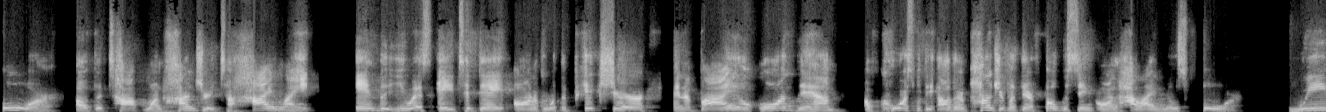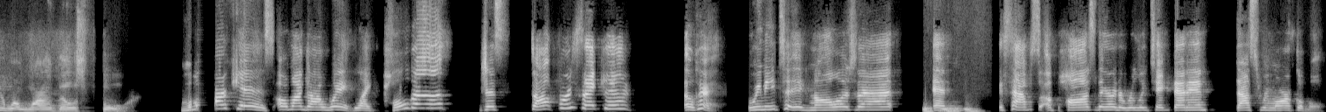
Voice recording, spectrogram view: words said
four of the top 100 to highlight in the USA Today article with a picture and a bio on them of course, with the other 100, but they're focusing on highlighting those four. We were one of those four. Marques, oh my God, wait, like, hold up, just stop for a second. Okay, we need to acknowledge that and have a pause there to really take that in. That's remarkable.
